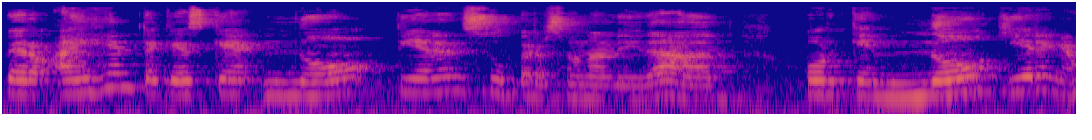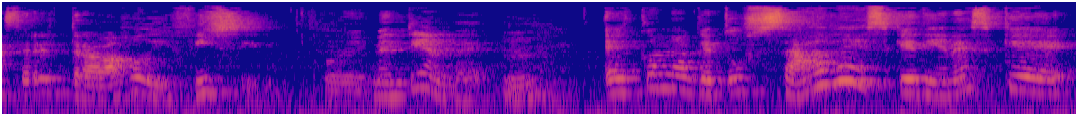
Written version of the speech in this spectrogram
Pero hay gente que es que no tienen su personalidad porque no quieren hacer el trabajo difícil. Ok. ¿Me entiendes? ¿Mm? Es como que tú sabes que tienes que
